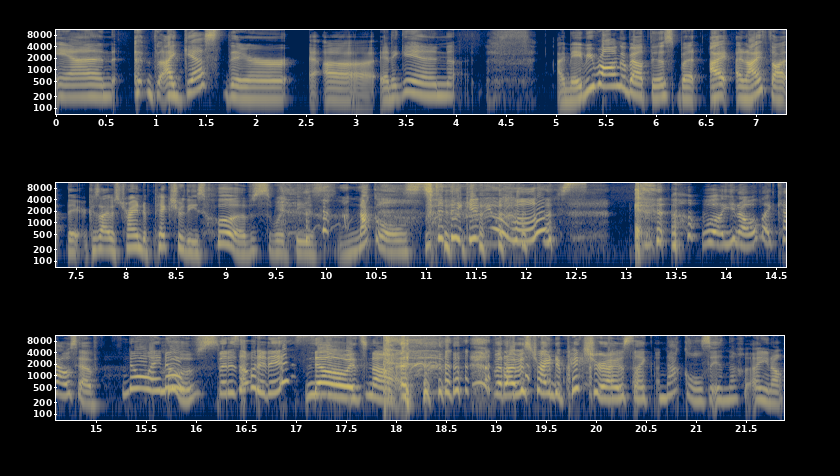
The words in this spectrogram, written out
and I guess they're uh and again I may be wrong about this, but I and I thought they because I was trying to picture these hooves with these knuckles. Did they give you hooves? well, you know, like cows have No, I know. Hooves. But is that what it is? No, it's not. but I was trying to picture. I was like knuckles in the. You know,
